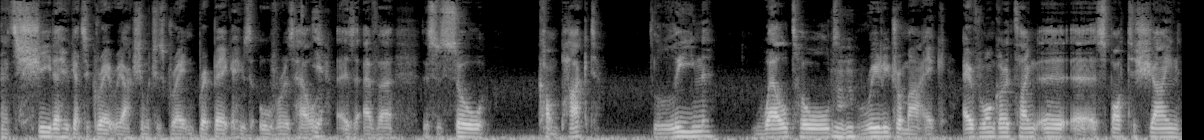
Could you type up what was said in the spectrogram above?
and it's Shida who gets a great reaction, which is great, and Britt Baker who's over as hell Yeah. as ever. This is so compact, lean, well told, Mm-hmm. really dramatic. Everyone got a time, uh, a spot to shine.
